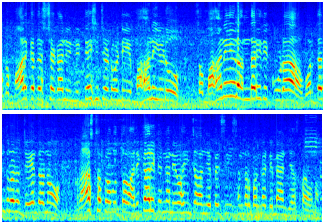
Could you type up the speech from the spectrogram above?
ఒక మార్గదర్శకాన్ని నిర్దేశించినటువంటి మహనీయుడు. సో మహనీయులందరిది కూడా వర్ధంతులను జయంతులను రాష్ట్ర ప్రభుత్వం అధికారికంగా నిర్వహించాలని చెప్పేసి ఈ సందర్భంగా డిమాండ్ చేస్తా ఉన్నాం.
